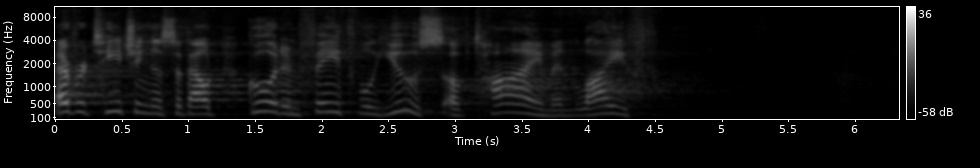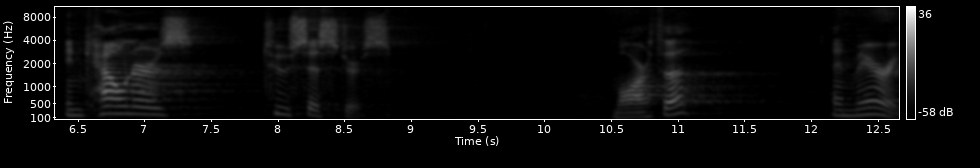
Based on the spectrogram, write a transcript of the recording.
ever teaching us about good and faithful use of time and life, encounters two sisters, Martha and Mary.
